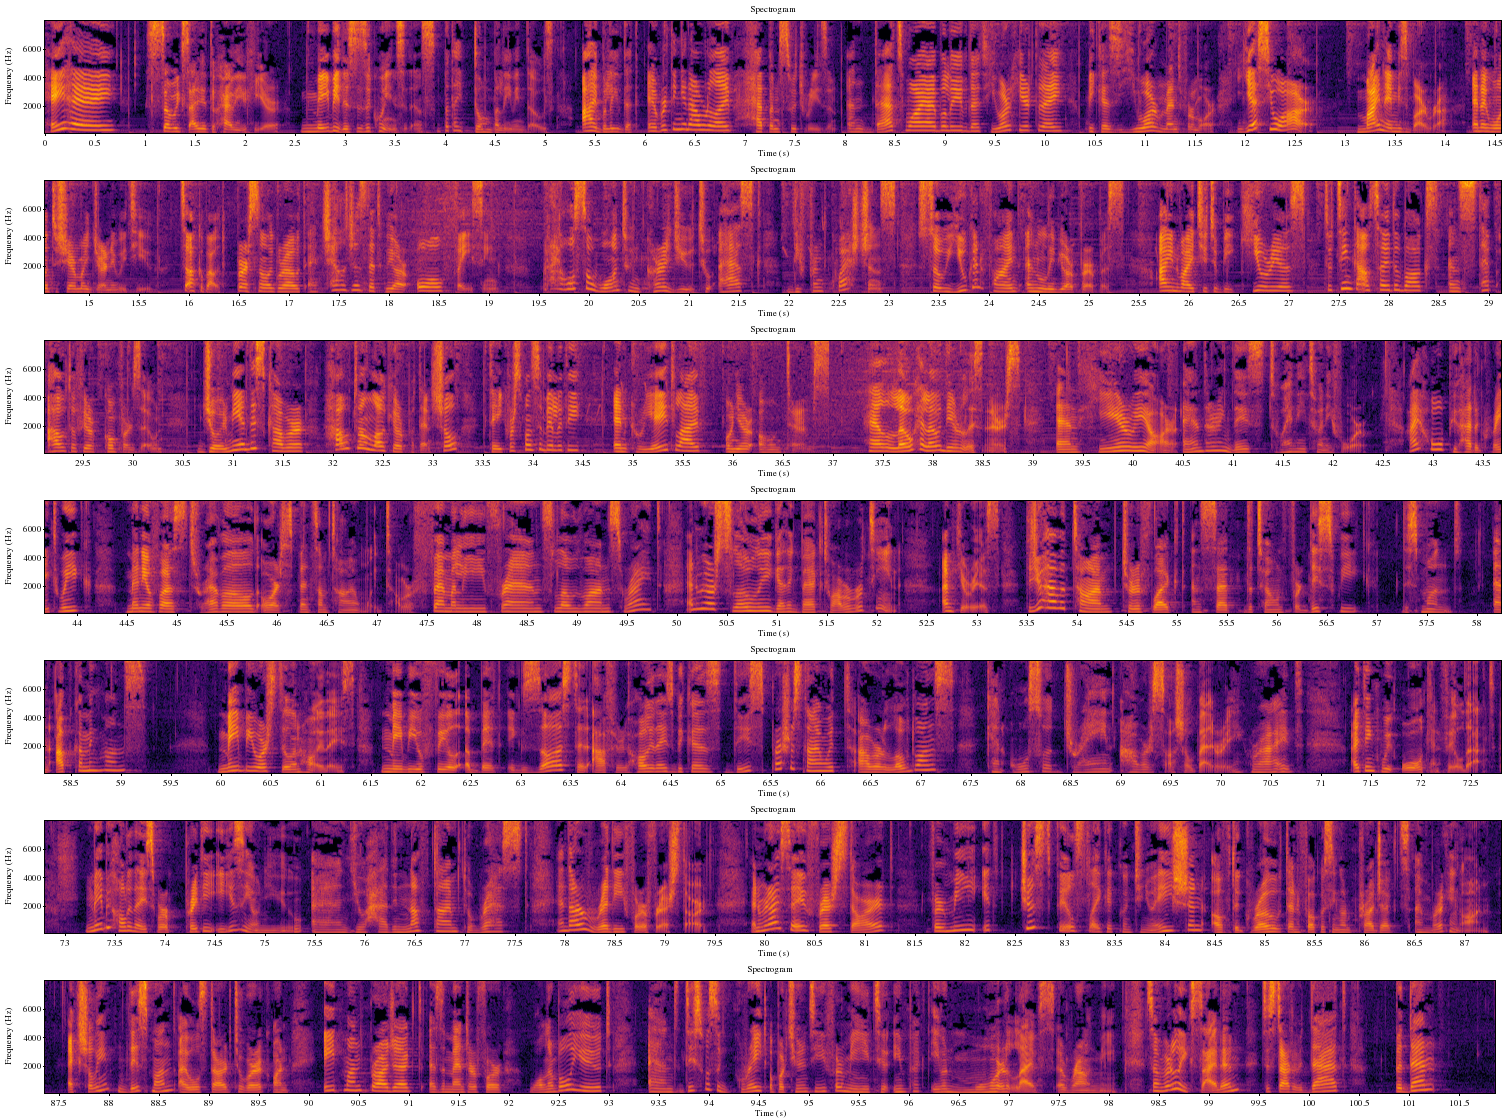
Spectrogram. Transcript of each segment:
Hey, hey! So excited to have you here. Maybe this is a coincidence, but I don't believe in those. I believe that everything in our life happens with reason, and that's why I believe that you are here today because you are meant for more. Yes, you are! My name is Barbara, and I want to share my journey with you, talk about personal growth and challenges that we are all facing. But I also want to encourage you to ask different questions so you can find and live your purpose. I invite you to be curious, to think outside the box, and step out of your comfort zone. Join me and discover how to unlock your potential, take responsibility, and create life on your own terms. Hello, hello, dear listeners. And here we are entering this 2024. I hope you had a great week. Many of us traveled or spent some time with our family, friends, loved ones, right? And we are slowly getting back to our routine. I'm curious, did you have a time to reflect and set the tone for this week, this month, and upcoming months? Maybe you are still on holidays. Maybe you feel a bit exhausted after the holidays because this precious time with our loved ones can also drain our social battery, right? I think we all can feel that. Maybe holidays were pretty easy on you and you had enough time to rest and are ready for a fresh start. And when I say fresh start, for me, it just feels like a continuation of the growth and focusing on projects I'm working on. Actually, this month I will start to work on 8-month project as a mentor for vulnerable youth and this was a great opportunity for me to impact even more lives around me. So I'm really excited to start with that. But then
